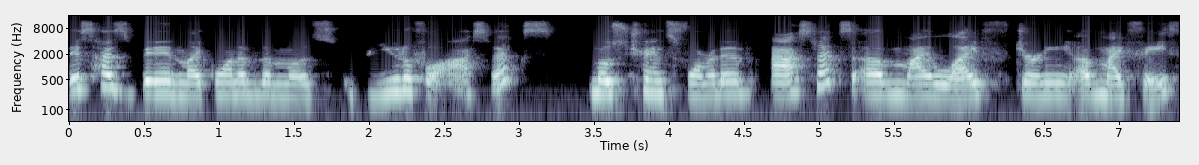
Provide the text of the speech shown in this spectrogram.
this has been like one of the most beautiful aspects, most transformative aspects of my life journey of my faith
